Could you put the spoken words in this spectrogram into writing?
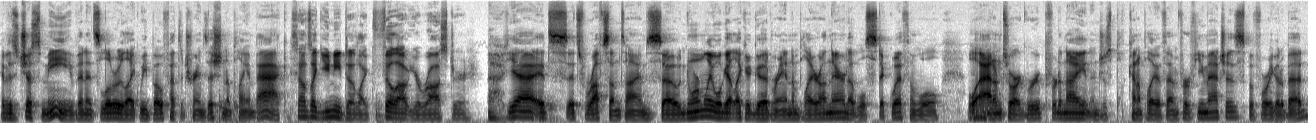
if it's just me, then it's literally like we both have to transition to playing back. Sounds like you need to like fill out your roster. Yeah, it's it's rough sometimes. So normally we'll get like a good random player on there that we'll stick with, and we'll we'll add them to our group for tonight and just kind of play with them for a few matches before we go to bed.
